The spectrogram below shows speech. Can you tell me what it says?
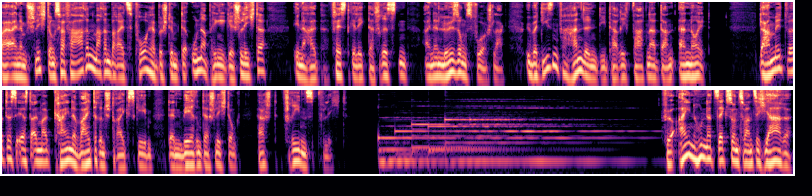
Bei einem Schlichtungsverfahren machen bereits vorher bestimmte unabhängige Schlichter innerhalb festgelegter Fristen einen Lösungsvorschlag. Über diesen verhandeln die Tarifpartner dann erneut. Damit wird es erst einmal keine weiteren Streiks geben, denn während der Schlichtung herrscht Friedenspflicht. Für 126 Jahre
